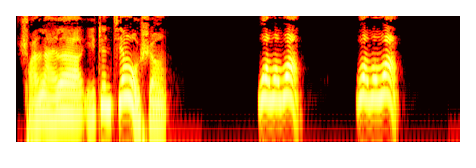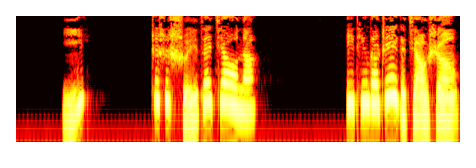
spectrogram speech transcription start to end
传来了一阵叫声：“汪汪汪，汪汪汪！”咦？这是谁在叫呢？一听到这个叫声，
